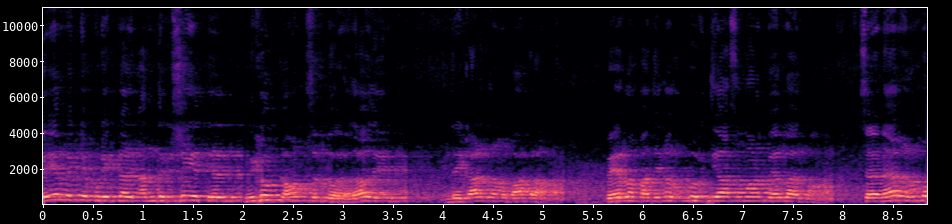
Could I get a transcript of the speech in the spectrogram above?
பெயர் வைக்கக்கூடிய அந்த விஷயத்தில் மிகவும் கவனம் செலுத்துவார். அதாவது இன்றைய காலத்தில் நம்ம பார்க்கலாம். பேர்லாம் பார்த்தீங்கன்னா ரொம்ப வித்தியாசமான பேர்லாம் இருக்கும். சில நேரம் ரொம்ப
